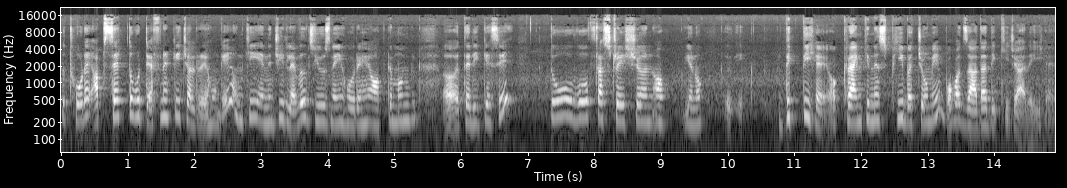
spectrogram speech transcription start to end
तो थोड़े अपसेट तो वो डेफिनेटली चल रहे होंगे, उनकी एनर्जी लेवल्स यूज़ नहीं हो रहे हैं ऑप्टिमम तरीके से। तो वो फ्रस्ट्रेशन और यू नो दिखती है और क्रैंकीनेस भी बच्चों में बहुत ज़्यादा देखी जा रही है।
